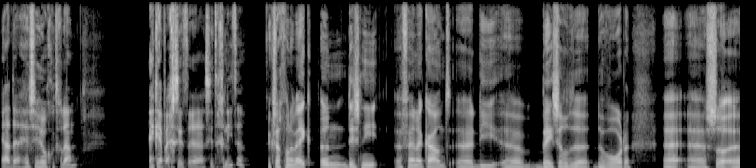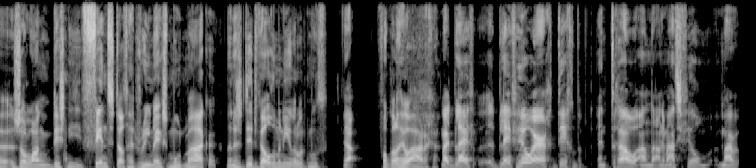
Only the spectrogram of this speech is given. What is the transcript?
ja, dat heeft ze heel goed gedaan. Ik heb echt zitten, zitten genieten. Ik zag van de week een Disney fanaccount eh die eh bezigde de woorden. zo- zolang Disney vindt dat het remakes moet maken, dan is dit wel de manier waarop het moet. Ja. Vond ik wel heel aardige. Maar het, blijf, het bleef heel erg dicht en trouw aan de animatiefilm. Maar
